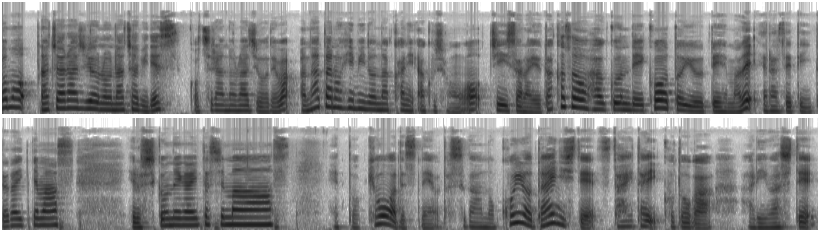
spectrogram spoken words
どうも、ナチャラジオのナチャビです。こちらのラジオでは、あなたの日々の中にアクションを小さな豊かさを育んでいこうというテーマでやらせていただいてます。よろしくお願いいたします。えっと、今日はですね、私があの声を大にして伝えたいことがありまして、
